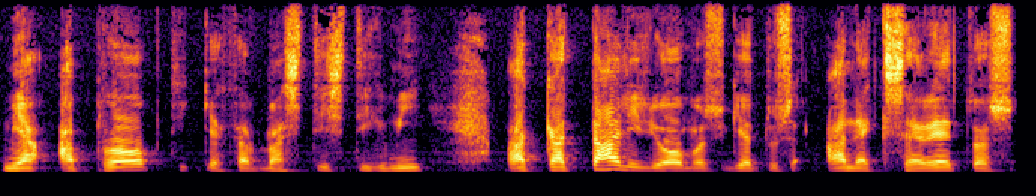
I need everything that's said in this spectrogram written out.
μια απρόπτη και θαυμαστή στιγμή ακατάλληλη όμως για τους ανεξαιρέτως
